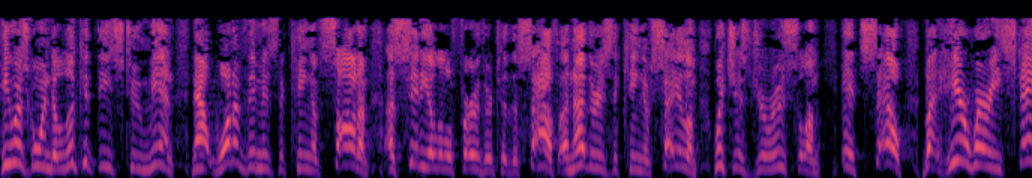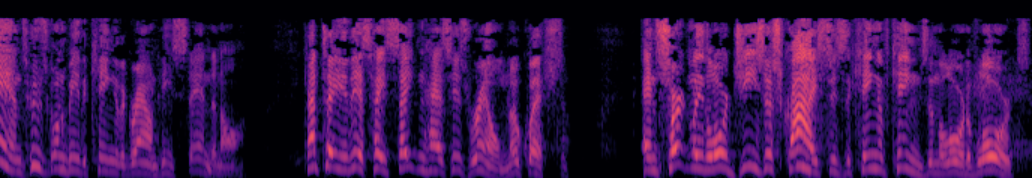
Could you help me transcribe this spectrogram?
He was going to look at these two men. Now, one of them is the king of Sodom, a city a little further to the south. Another is the king of Salem, which is Jerusalem itself. But here where he stands, who's going to be the king of the ground he's standing on? Can I tell you this? Hey, Satan has his realm, no question. And certainly the Lord Jesus Christ is the King of Kings and the Lord of Lords.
